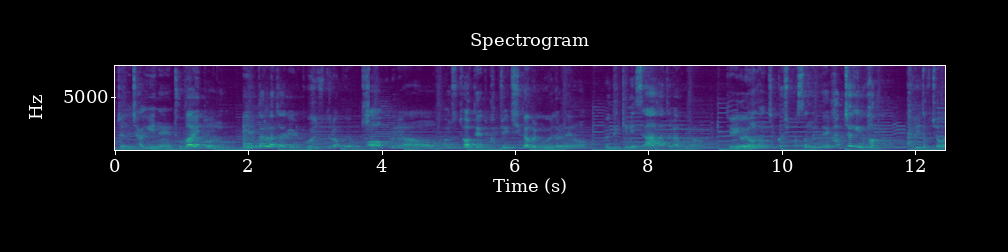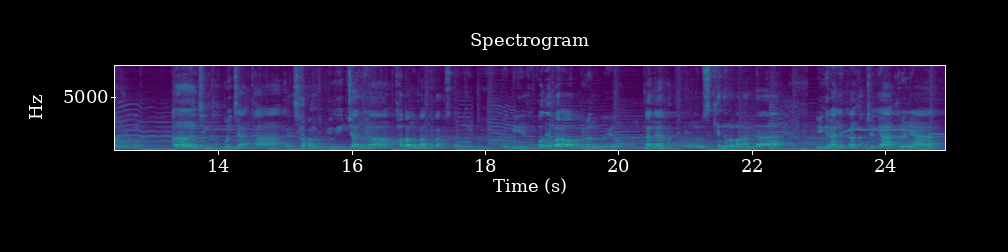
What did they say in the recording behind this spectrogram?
갑자기 자기네 두바이 돈 1달러짜리를 보여주더라고요 어 그러냐 어, 하면서 저한테 갑자기 지갑을 보여달래요 그 느낌이 싸하더라고요 제가 이거 영상 찍고 싶었었는데 갑자기 확 들이닥쳐가지고 아, 나는 지금 갖고 있지 않다. 그러니까 가방 여기 있지 않냐? 가방을 막 이렇게 만지더니 여기에서 꺼내봐라 막 이러는 거예요. 나는 핸드폰으로 스캔으로만 한다. 얘기를 하니까 갑자기 아 그러냐?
